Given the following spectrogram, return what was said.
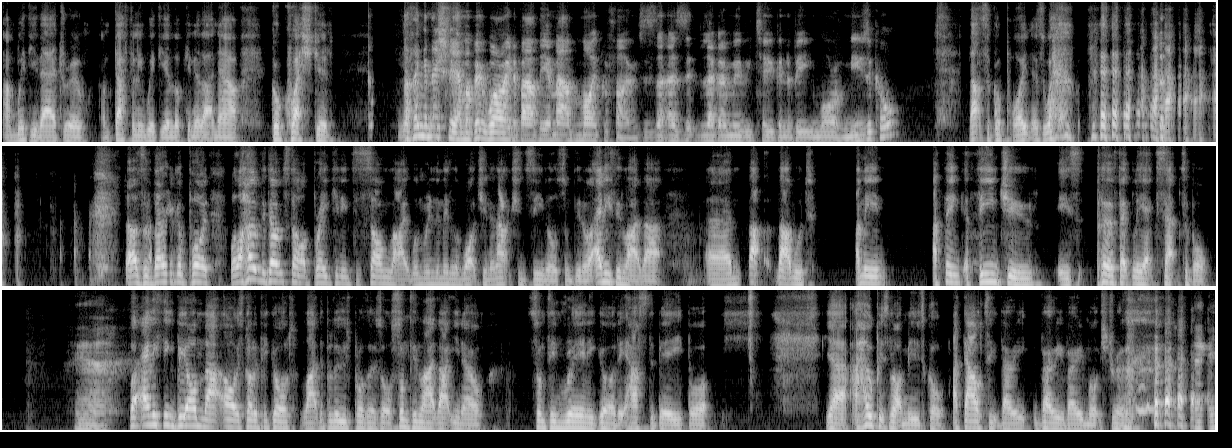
I'm with you there, Drew. I'm definitely with you looking at that now. Good question. I think initially I'm a bit worried about the amount of microphones. Is that is it Lego Movie Two going to be more of a musical? That's a good point as well. That's a very good point. Well, I hope they don't start breaking into song like when we're in the middle of watching an action scene or something or anything like that. Um, that that would, I mean, I think a theme tune is perfectly acceptable. Yeah. But anything beyond that, oh, it's got to be good, like the Blues Brothers or something like that, you know. something really good. It has to be, but yeah, I hope it's not a musical. I doubt it very, very, very much, Drew.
